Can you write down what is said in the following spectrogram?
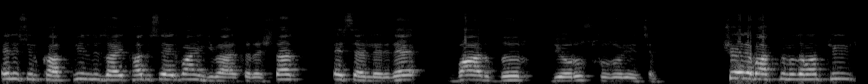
Enisül Kalk, Gündüz Ait, Hadise Elbain gibi arkadaşlar eserleri de vardır diyoruz Fuzuli için. Şöyle baktığımız zaman Türk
